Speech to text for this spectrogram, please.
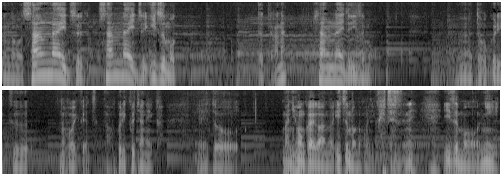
あのサンライズサンライズ出雲だったかな？サンライズ出雲。うんと北陸の方行くやつ。北陸じゃねえか。えっ、とまあ、日本海側の出雲の方に行くやつですね。出雲に、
